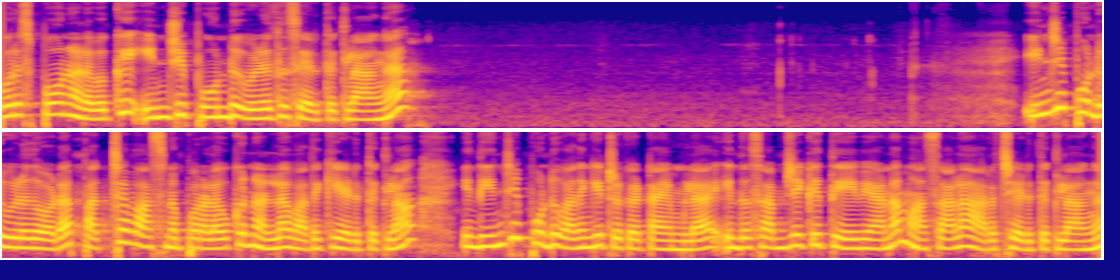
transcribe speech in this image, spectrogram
ஒரு ஸ்பூன் அளவுக்கு இஞ்சி பூண்டு விழுது சேர்த்துக்கலாங்க. இஞ்சி பூண்டு விழுதோட பச்சை வாசனை போகிற அளவுக்கு நல்லா வதக்கி எடுத்துக்கலாம். இந்த இஞ்சி பூண்டு வதங்கிட்டு இருக்க டைமில் இந்த சப்ஜிக்கு தேவையான மசாலா அரைச்சி எடுத்துக்கலாங்க.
